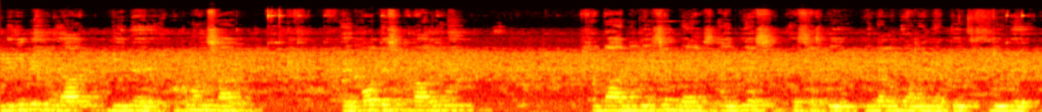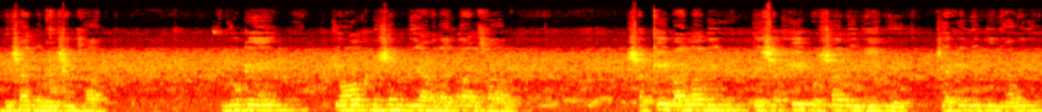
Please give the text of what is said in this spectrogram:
ਡੀਜੀਪੀ ਪੰਜਾਬ ਜੀ ਦੇ ਹੁਕਮ ਅਨੁਸਾਰ ਤੇ ਬਹੁਤ ਹੀ ਸਤਿਕਾਰਯੋਗ ਸਰਦਾਰ ਨਵੀਨ ਸਿੰਘ ਬੈਂਸ ਆਈਪੀਐਸ ਐਸਐਸਪੀ ਜ਼ਿਲ੍ਹਾ ਲੁਧਿਆਣਾ ਦੇ ਅਤੇ ਜੀ ਦੇ ਦਿਸ਼ਾ ਨਿਰਦੇਸ਼ ਸਾਹਿਬ ਜੋ ਕਿ ਚੋਣ ਕਮਿਸ਼ਨ ਦੀਆਂ ਹਦਾਇਤਾਂ ਅਨੁਸਾਰ ਸ਼ੱਕੀ ਵਾਹਨਾਂ ਦੀ ਤੇ ਸ਼ੱਕੀ ਪੁਰਸ਼ਾਂ ਦੀ ਵੀ ਚੈਕਿੰਗ ਕੀਤੀ ਜਾ ਰਹੀ ਹੈ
